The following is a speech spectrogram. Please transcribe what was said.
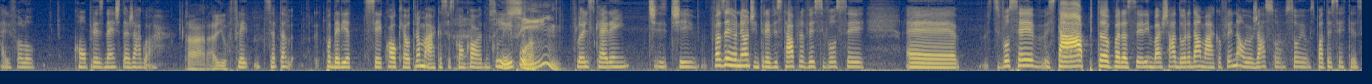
Aí ele falou, com o presidente da Jaguar. Caralho. Falei, você tá, poderia ser qualquer outra marca, vocês concordam? Sim. Sim. Falou, eles querem te, te fazer reunião, te entrevistar para ver se você é, se você está apta para ser embaixadora da marca. Eu falei, não, eu já sou, sou eu, você pode ter certeza.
